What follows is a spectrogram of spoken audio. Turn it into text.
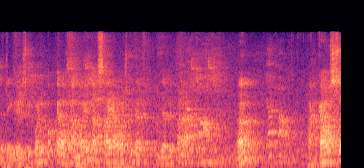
Já tem igrejas que põem no papel o tamanho da saia, onde que deve, deve parar. Hã? A calça,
